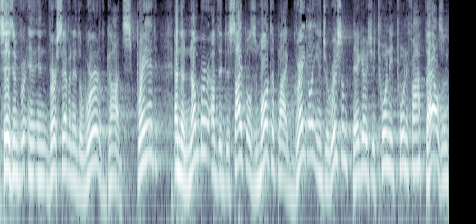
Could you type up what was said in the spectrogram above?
says in, in, verse 7 And the word of God spread, and the number of the disciples multiplied greatly in Jerusalem. There goes your 20, 25,000.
